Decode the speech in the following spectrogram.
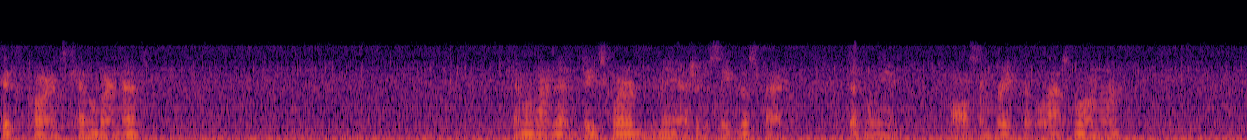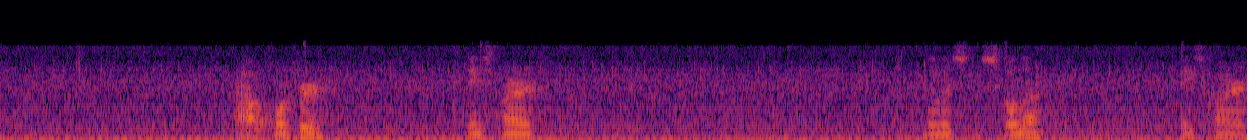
thick cards. Kevin Garnett. Kevin Garnett base card. Man, I should have saved this pack. Definitely an awesome break for the last one, huh? Al Horford base card. Louis Scola, base card.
